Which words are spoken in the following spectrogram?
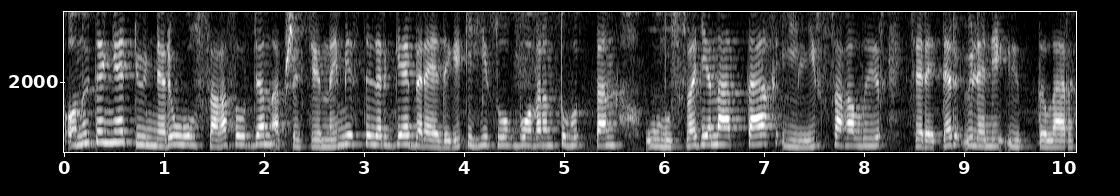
оны тәңе түйіннері улуссаға сылжан общественный местелерге бәрәдігі кехи соқ боларын тұхыттан улусса ден аттақ, иелер сағалыр, сәрәтер үләні ыттылар.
